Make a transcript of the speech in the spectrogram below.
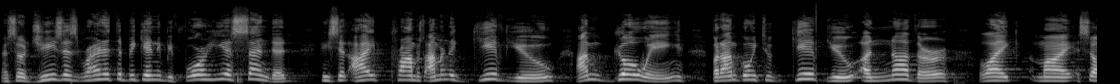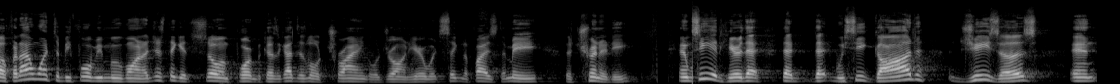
And so, Jesus, right at the beginning, before he ascended, he said, I promise, I'm going to give you, I'm going, but I'm going to give you another like myself. And I want to, before we move on, I just think it's so important because I got this little triangle drawn here, which signifies to me the Trinity. And we see it here that, that, that we see God, Jesus, and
